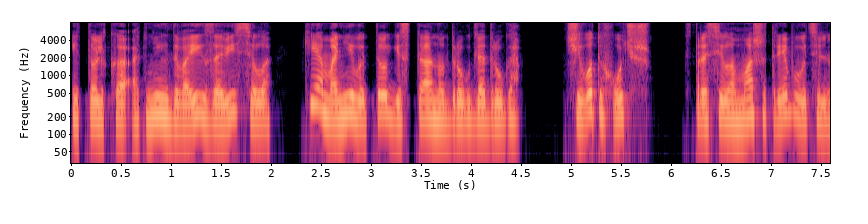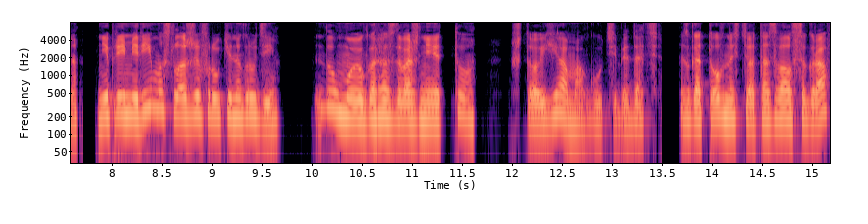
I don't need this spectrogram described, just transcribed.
и только от них двоих зависело, кем они в итоге станут друг для друга. «Чего ты хочешь?» — спросила Маша требовательно, непримиримо сложив руки на груди. «Думаю, гораздо важнее то, что я могу тебе дать», — с готовностью отозвался граф,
